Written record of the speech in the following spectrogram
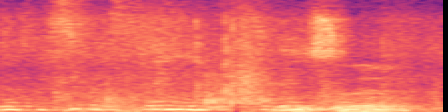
Всё, спасибо, до свидания. До свидания.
